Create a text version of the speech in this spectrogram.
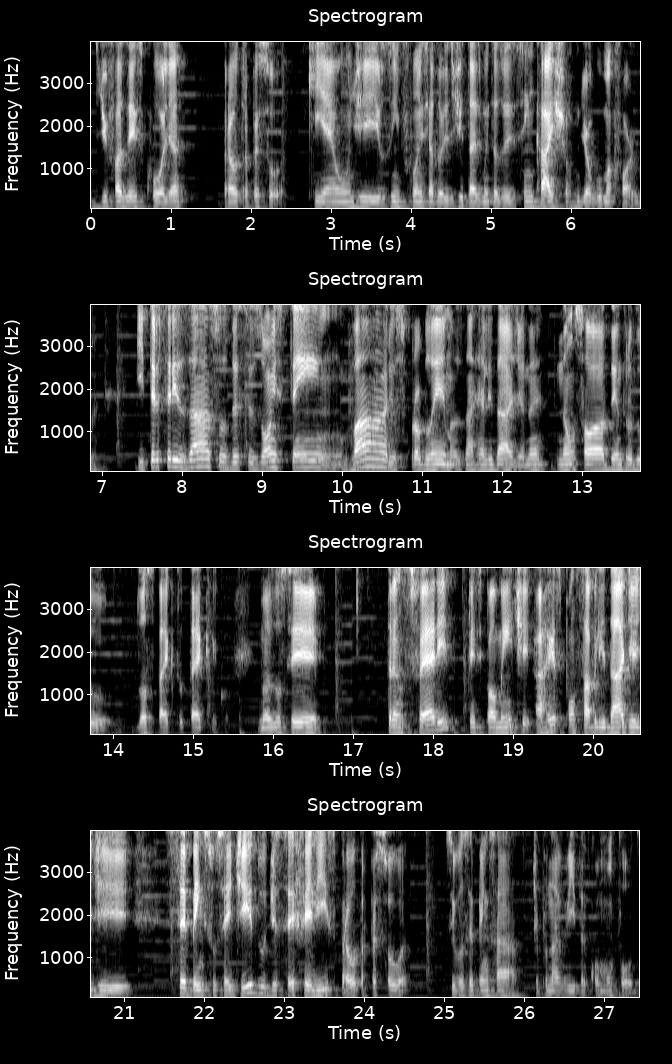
de fazer escolha para outra pessoa, que é onde os influenciadores digitais muitas vezes se encaixam de alguma forma. E terceirizar suas decisões tem vários problemas na realidade, né? Não só dentro do, do aspecto técnico, mas você transfere principalmente a responsabilidade de ser bem sucedido, de ser feliz para outra pessoa. Se você pensar tipo na vida como um todo,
